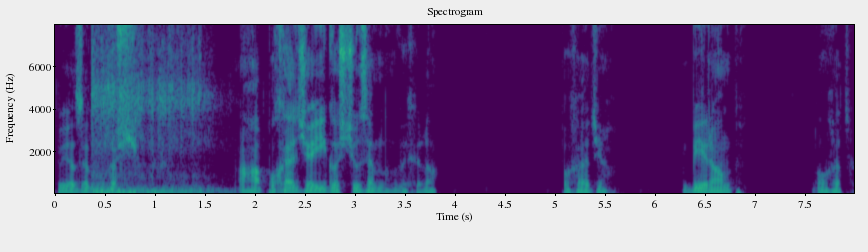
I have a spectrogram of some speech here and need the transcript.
Tu jest jeden gość. Aha, po headzie i gościu ze mną wychyla. Po headzie. B-ramp. No head.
